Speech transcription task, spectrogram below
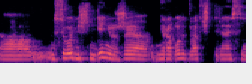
на сегодняшний день уже не работать 24 на 7.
